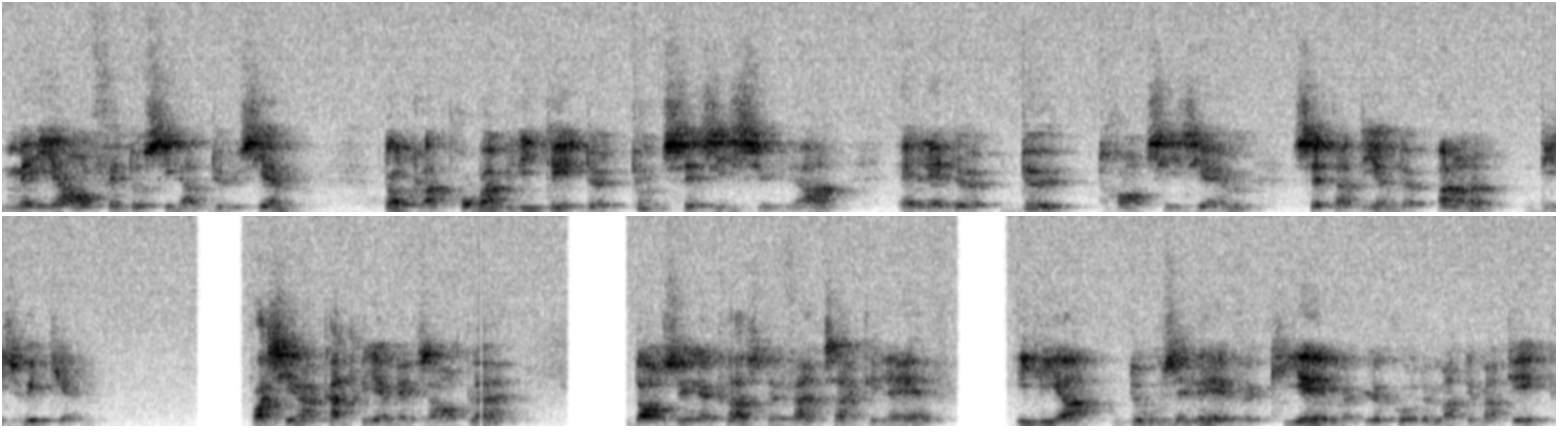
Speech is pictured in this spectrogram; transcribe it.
mais il y a en fait aussi la deuxième. Donc la probabilité de toutes ces issues-là, elle est de 2 36e, c'est-à-dire de 1 18e. Voici un quatrième exemple. Dans une classe de 25 élèves, il y a 12 élèves qui aiment le cours de mathématiques,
